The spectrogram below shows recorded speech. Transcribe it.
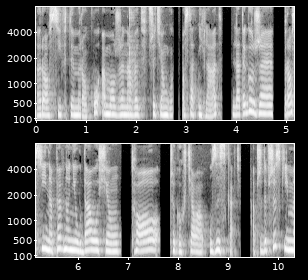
Rosji w tym roku, a może nawet w przeciągu ostatnich lat, dlatego że Rosji na pewno nie udało się to, czego chciała uzyskać. A przede wszystkim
